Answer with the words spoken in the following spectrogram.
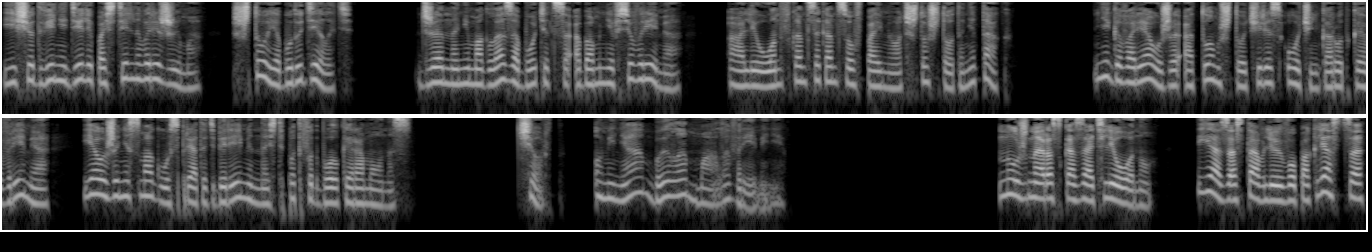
Еще две недели постельного режима, Что я буду делать? Дженна не могла заботиться обо мне все время, а Леон в конце концов поймет, что что-то не так. Не говоря уже о том, что через очень короткое время я уже не смогу спрятать беременность под футболкой Рамонес. Черт, у меня было мало времени. Нужно рассказать Леону. Я заставлю его поклясться,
